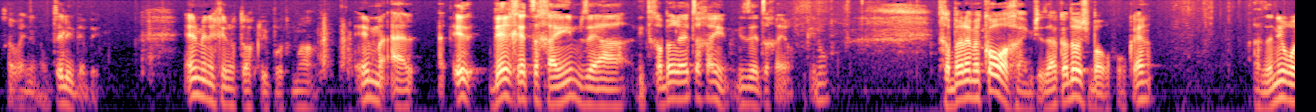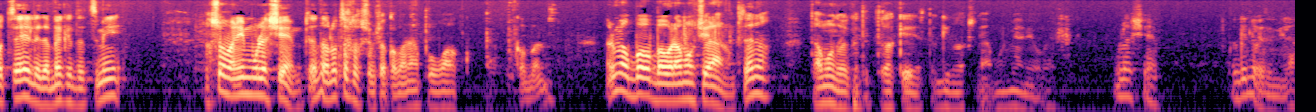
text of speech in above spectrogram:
עכשיו אני רוצה להידבק. אין מניחים אותו הקליפות, כלומר, הם, דרך עץ החיים זה ה... להתחבר לעץ החיים. מי זה עץ החיים? כאילו, להתחבר למקור החיים, שזה הקדוש ברוך הוא, כן? אז אני רוצה לדבק את עצמי, לחשוב אני מול השם, בסדר? לא צריך לחשוב שהכוונה פה רק כוונה. אני אומר, בוא, בעולמות שלנו, בסדר? תעמוד רגע, תתרכז, תגיד רק שנייה, מול מי אני עובד? מול השם. תגיד לו איזה מילה.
